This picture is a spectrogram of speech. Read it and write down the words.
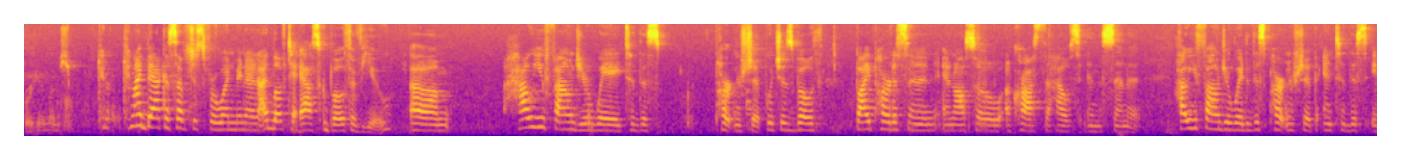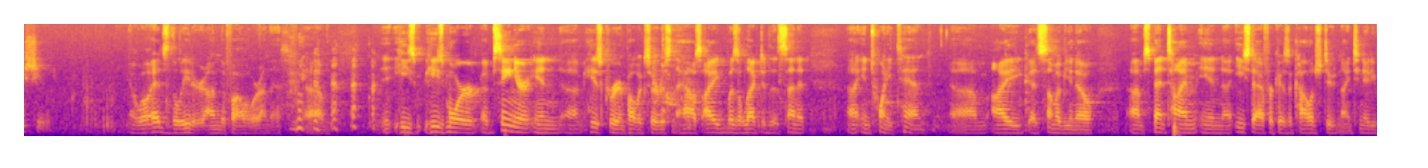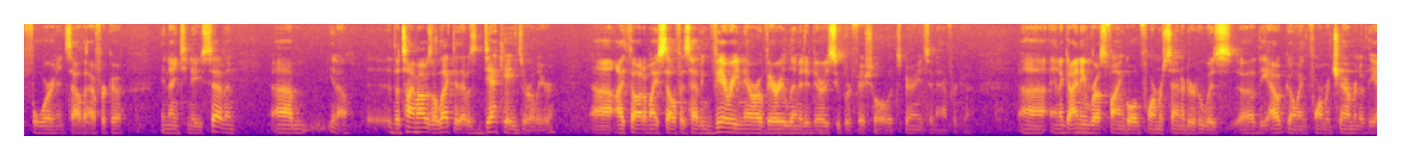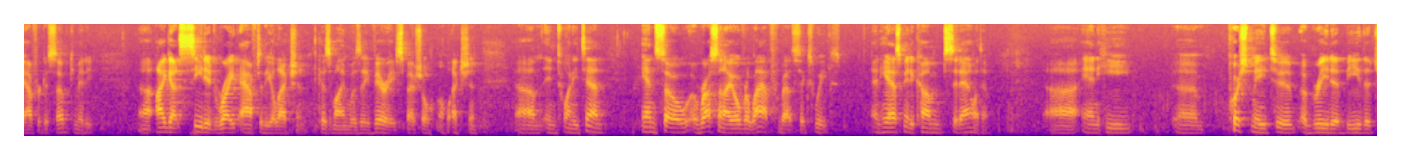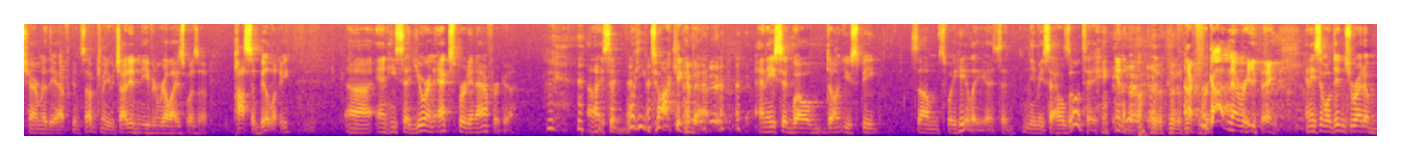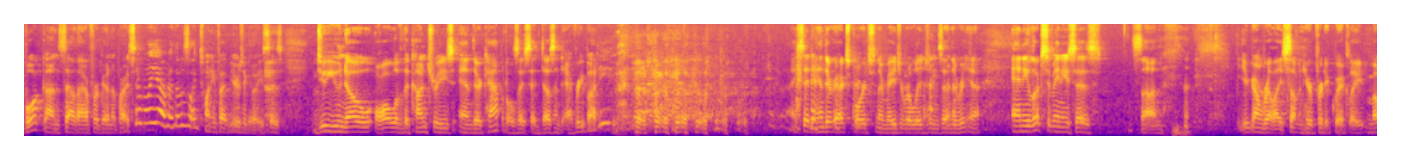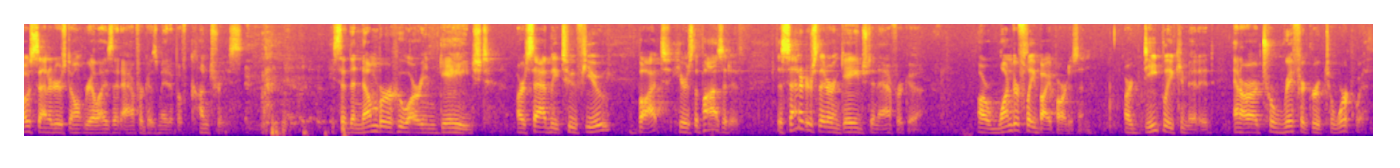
for humans. Can, can I back us up just for one minute? I'd love to ask both of you um, how you found your way to this partnership, which is both bipartisan and also across the House and the Senate. How you found your way to this partnership and to this issue. Yeah, Well, Ed's the leader, I'm the follower on this. Um, He's, he's more senior in um, his career in public service in the House. I was elected to the Senate uh, in 2010. Um, I, as some of you know, um, spent time in uh, East Africa as a college student in 1984 and in South Africa in 1987. Um, You know, the time I was elected, that was decades earlier. Uh, I thought of myself as having very narrow, very limited, very superficial experience in Africa uh, and a guy named Russ Feingold, former senator, who was uh, the outgoing former chairman of the Africa Subcommittee. Uh, I got seated right after the election because mine was a very special election um, in 2010. And so uh, Russ and I overlapped for about six weeks. And he asked me to come sit down with him. Uh, and he um, pushed me to agree to be the chairman of the African Subcommittee, which I didn't even realize was a possibility. Uh, and he said, You're an expert in Africa. And I said, What are you talking about? And he said, Well, don't you speak some Swahili. I said, Nimi Sahel Zote, you know, I've forgotten everything. And he said, well, didn't you write a book on South Africa and apartheid? I said, well, yeah, but that was like 25 years ago. He says, do you know all of the countries and their capitals? I said, doesn't everybody? I said, and their exports and their major religions and their, you know. And he looks at me and he says, son, you're going to realize something here pretty quickly. Most senators don't realize that Africa is made up of countries. He said the number who are engaged are sadly too few, but here's the positive. The senators that are engaged in Africa are wonderfully bipartisan, are deeply committed, and are a terrific group to work with.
